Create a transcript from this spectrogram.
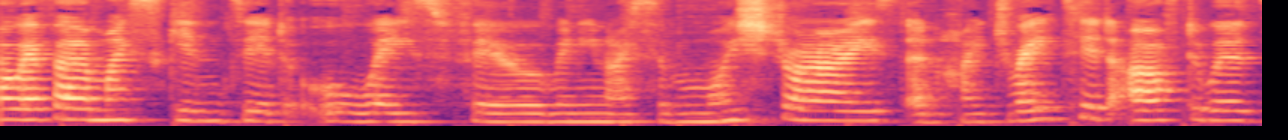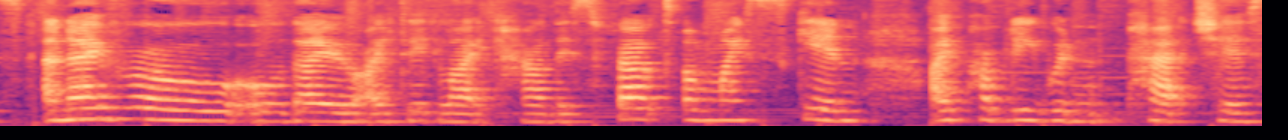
However, my skin did always feel really nice and moisturized and hydrated afterwards. And overall, although I did like how this felt on my skin, I probably wouldn't purchase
